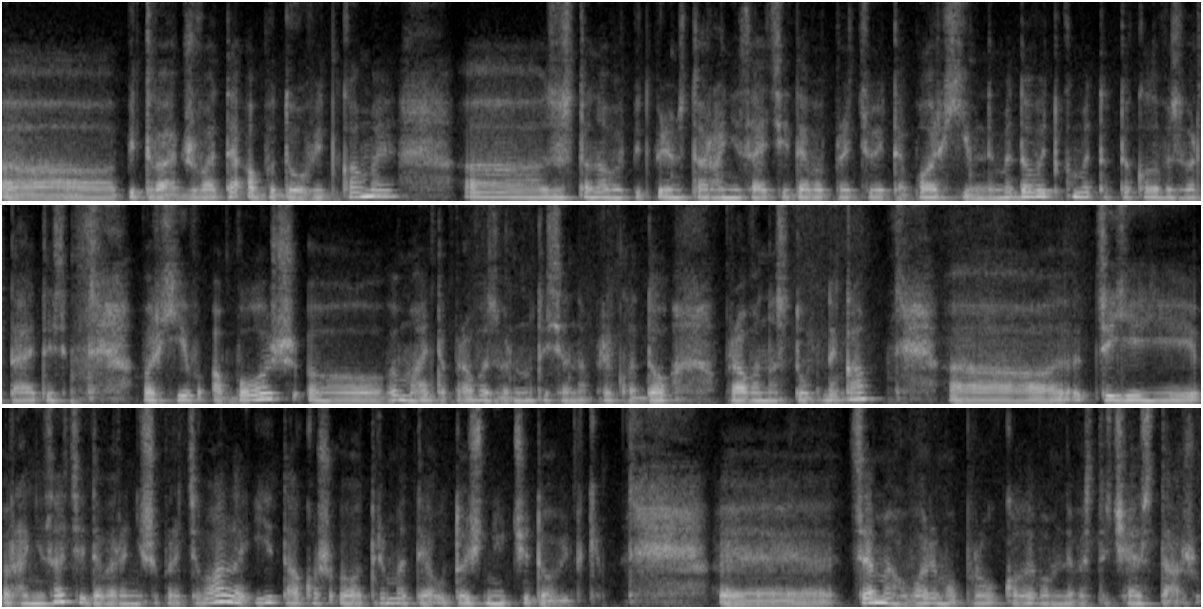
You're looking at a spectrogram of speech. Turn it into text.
е, підтверджувати або довідками е, з установи підприємства організації, де ви працюєте, або архівними довідками, тобто коли ви звертаєтесь в архів, або ж е, ви маєте право звернутися, наприклад, до правонаступника цієї організації, де ви раніше працювала, і також отримати уточнюючі довідки. Це ми говоримо про коли вам не вистачає стажу.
